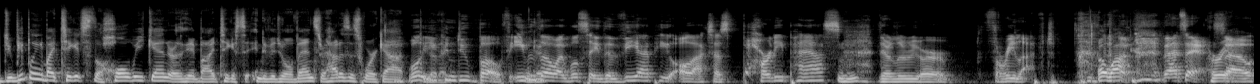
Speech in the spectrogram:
do people need to buy tickets the whole weekend, or do they buy tickets to individual events, or how does this work out? Well, to you can do both. Even though I will say the VIP All Access Party Pass, there literally are three left. Oh wow! That's it. So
